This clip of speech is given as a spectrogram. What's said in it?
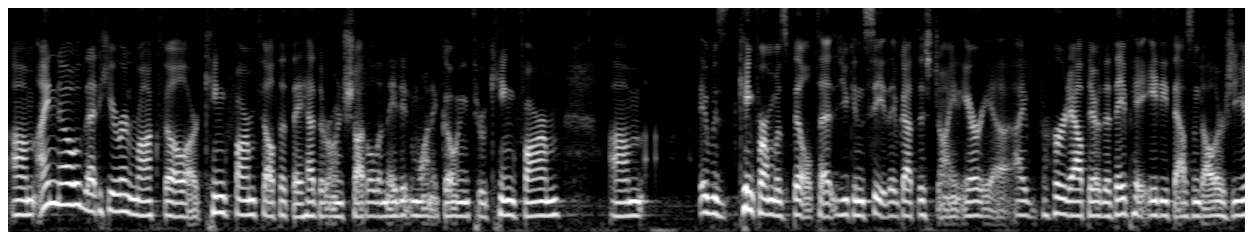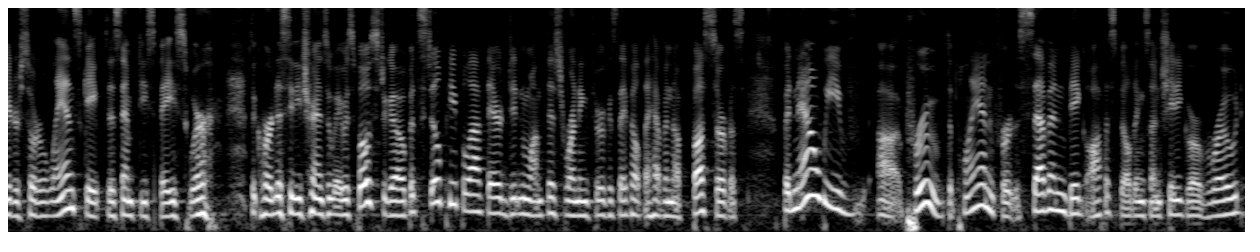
um, I know that here in Rockville, our King Farm felt that they had their own shuttle and they didn't want it going through King Farm. Um, it was King Farm was built. As you can see, they've got this giant area. I've heard out there that they pay eighty thousand dollars a year to sort of landscape this empty space where the Corridor City Transitway was supposed to go. But still, people out there didn't want this running through because they felt they have enough bus service. But now we've uh, approved the plan for seven big office buildings on Shady Grove Road,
